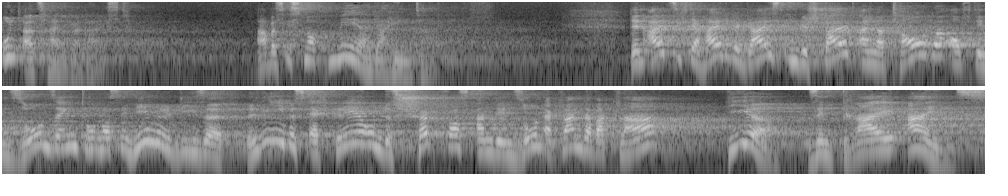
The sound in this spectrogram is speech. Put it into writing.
und als Heiliger Geist. Aber es ist noch mehr dahinter. Denn als sich der Heilige Geist in Gestalt einer Taube auf den Sohn senkte und aus dem Himmel diese Liebeserklärung des Schöpfers an den Sohn erklang, da war klar, hier sind drei eins.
